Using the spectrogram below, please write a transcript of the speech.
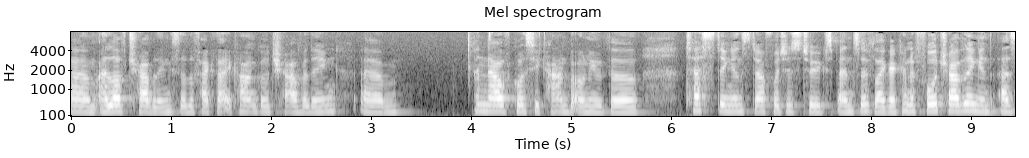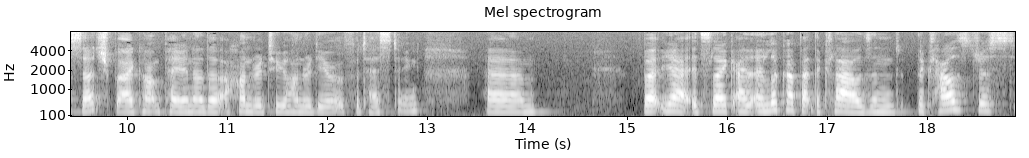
um, I love traveling, so the fact that I can't go traveling, um, and now of course you can, but only the testing and stuff, which is too expensive. Like I can afford traveling and, as such, but I can't pay another 100, 200 euro for testing. Um, but yeah, it's like I, I look up at the clouds, and the clouds just,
